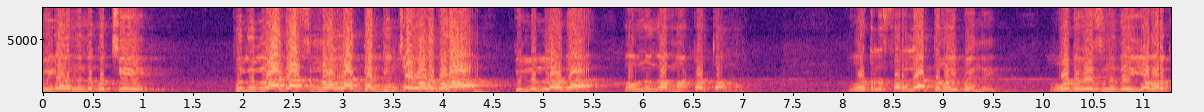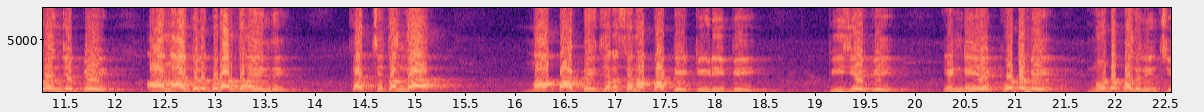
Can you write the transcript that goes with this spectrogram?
మీడియాల ముందుకు వచ్చి పులుల్లాగా సింహాల్లాగా గద్దించేవాడు కూడా పిల్లుల్లాగా మౌనంగా మాట్లాడుతూ ఉన్నారు. ఓటర్ల సరళి అర్థమైపోయింది. ఓటు వేసినది ఎవరికో అని చెప్పి ఆ నాయకులు కూడా అర్థమైంది. ఖచ్చితంగా మా party Janasena party TDP BJP NDA కూటమి నూట పది నుంచి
